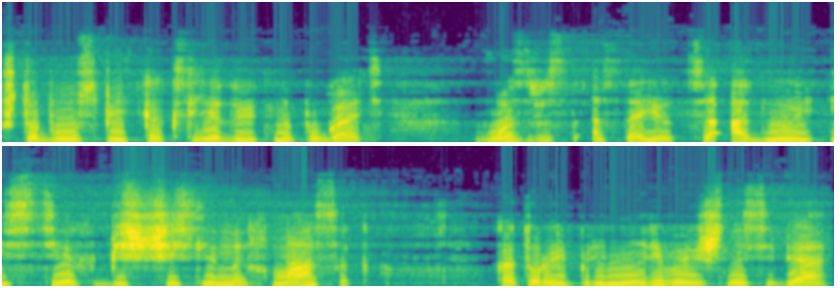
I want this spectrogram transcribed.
чтобы успеть как следует напугать, возраст остается одной из тех бесчисленных масок, которые примериваешь на себя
